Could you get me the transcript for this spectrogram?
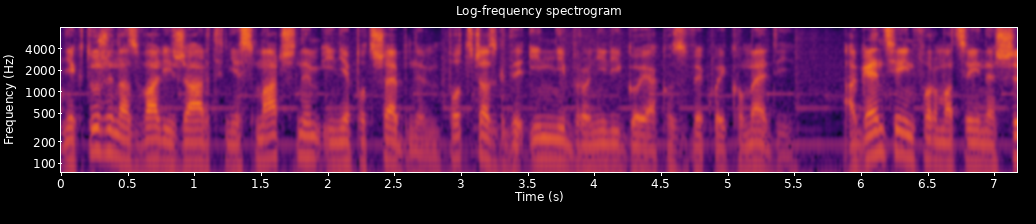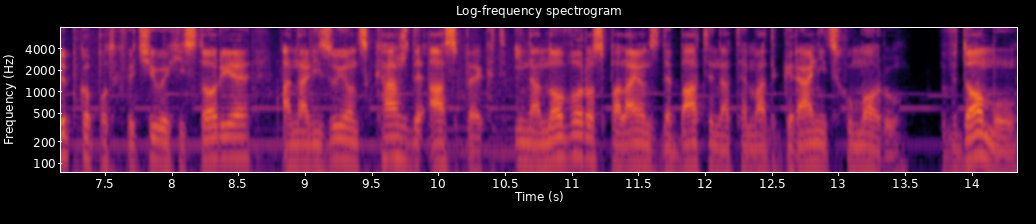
Niektórzy nazwali żart niesmacznym i niepotrzebnym, podczas gdy inni bronili go jako zwykłej komedii. Agencje informacyjne szybko podchwyciły historię, analizując każdy aspekt i na nowo rozpalając debaty na temat granic humoru. W domu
